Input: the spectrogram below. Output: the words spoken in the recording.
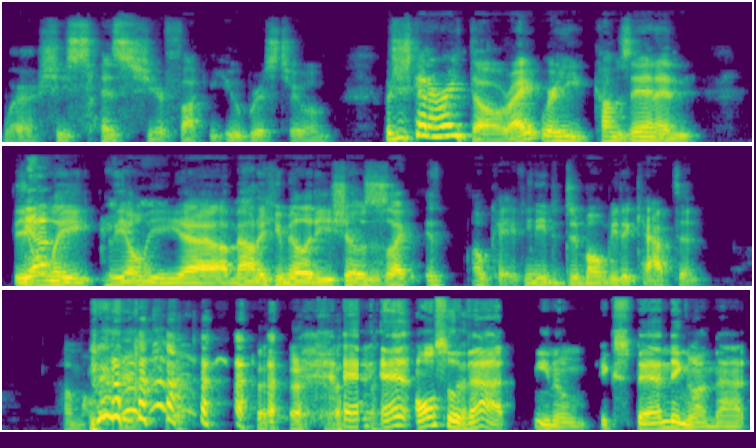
where she says sheer fucking hubris to him, which is kind of right though, right? Where he comes in and the Yeah. only the only uh, amount of humility he shows is like, "It- okay, if you need to demote me to captain, I'm okay. and and also that you know expanding on that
